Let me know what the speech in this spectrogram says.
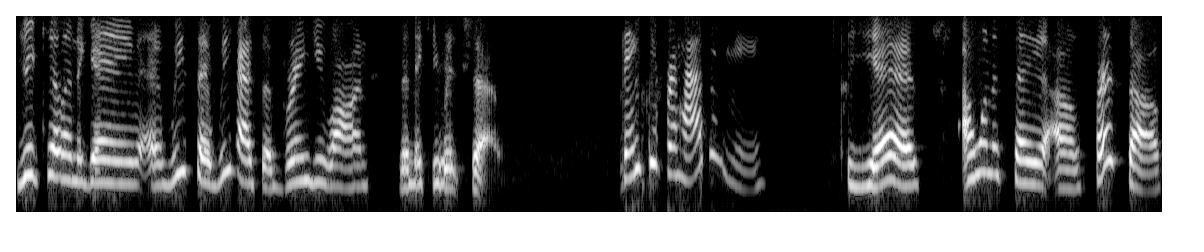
You're killing the game, and we said we had to bring you on the Nikki Rich Show. Thank you for having me. Yes. I want to say, um, first off,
